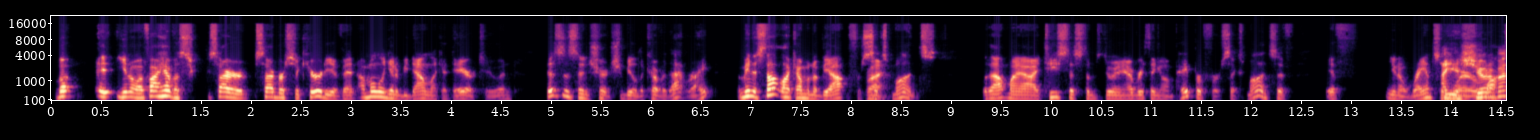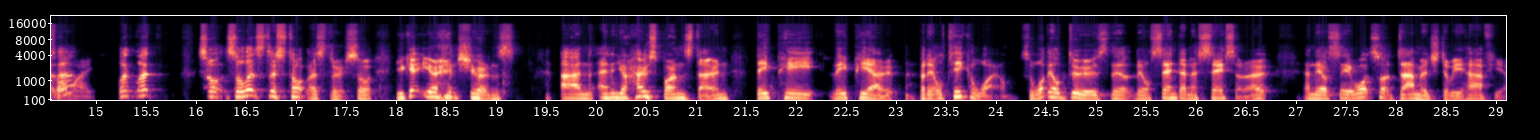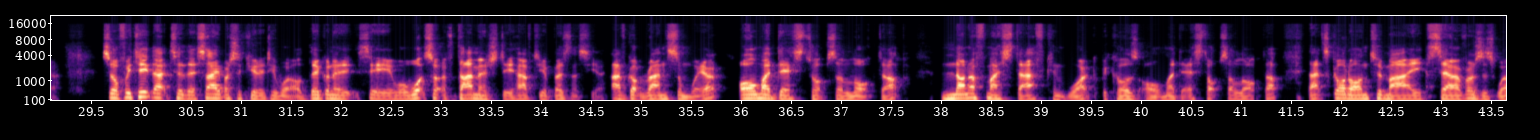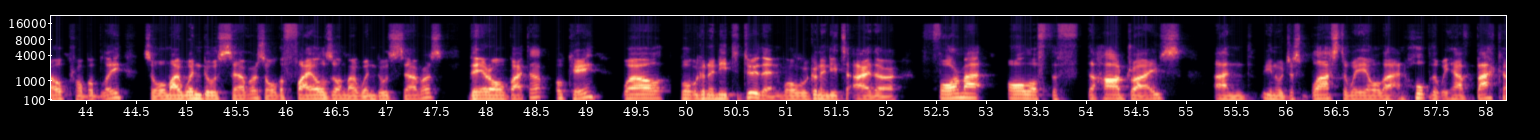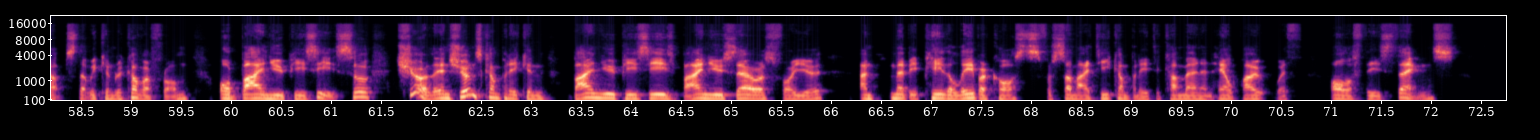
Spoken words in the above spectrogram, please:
But it, you know, if I have a cyber cybersecurity event, I'm only going to be down like a day or two, and business insurance should be able to cover that, right? I mean, it's not like I'm going to be out for six Right. months without my IT systems doing everything on paper for six months. If if you know ransomware sure walks about on that? my let let so so let's just talk this through. So you get your insurance and and your house burns down, they pay they pay out, but it'll take a while. So what they'll do is they'll they'll send an assessor out and they'll say, what sort of damage do we have here? So if we take that to the cybersecurity world, they're going to say, well, what sort of damage do you have to your business here? I've got ransomware. All my desktops are locked up. None of my staff can work because all my desktops are locked up. That's gone on to my servers as well, probably. So all my Windows servers, all the files on my Windows servers, they're all backed up. Okay. Well, what we're going to need to do then? Well, we're going to need to either format all of the, the hard drives and you know just blast away all that and hope that we have backups that we can recover from or buy new PCs. So sure, the insurance company can buy new PCs, buy new servers for you and maybe pay the labor costs for some IT company to come in and help out with all of these things.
